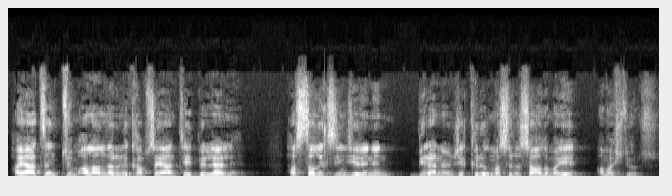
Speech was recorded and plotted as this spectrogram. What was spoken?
Hayatın tüm alanlarını kapsayan tedbirlerle hastalık zincirinin bir an önce kırılmasını sağlamayı amaçlıyoruz.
